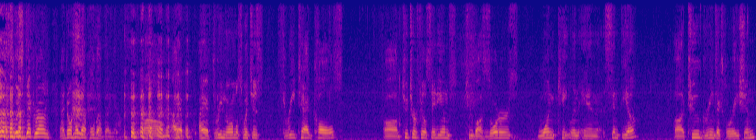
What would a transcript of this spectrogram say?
I switched the deck around, and I don't have that pulled up right now. Um, I have I have three normal switches, three tag calls, um, two Turffield stadiums, two bosses orders, one Caitlin and Cynthia, uh, two Green's exploration,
